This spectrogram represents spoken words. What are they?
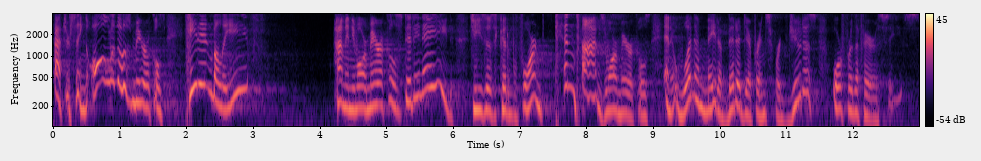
After seeing all of those miracles, he didn't believe. How many more miracles did he need? Jesus could have performed 10 times more miracles, and it wouldn't have made a bit of difference for Judas or for the Pharisees.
